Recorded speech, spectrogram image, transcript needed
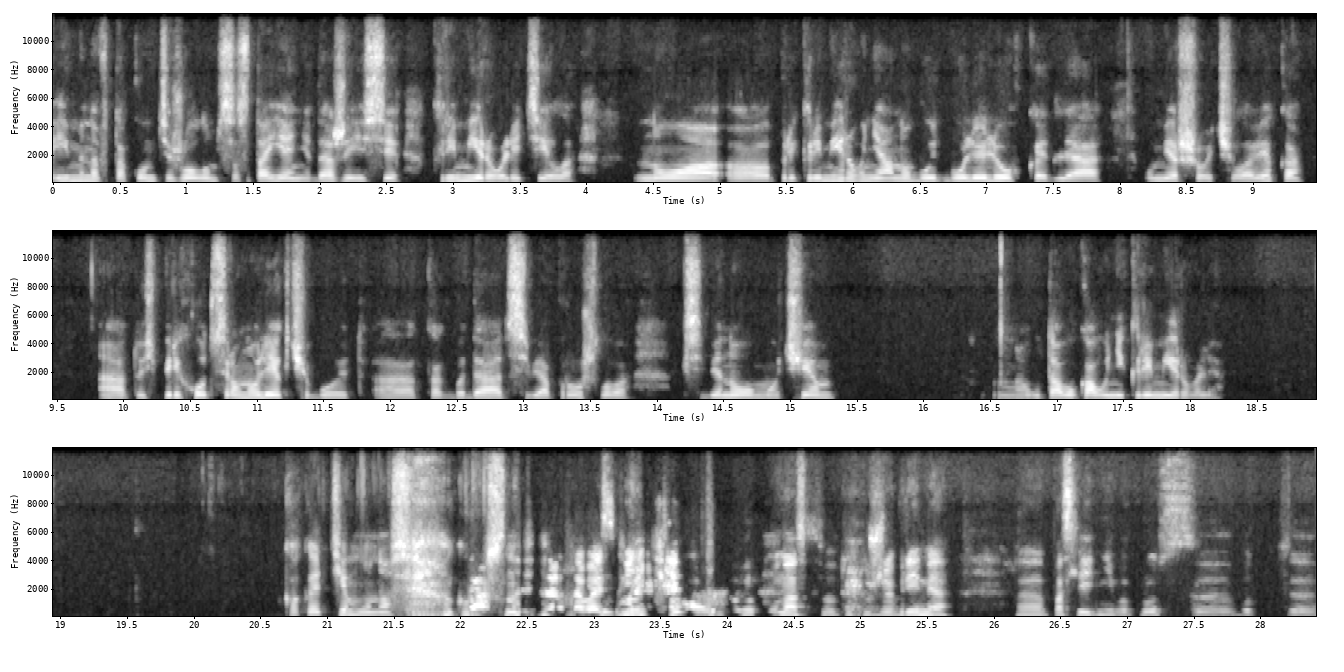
именно в таком тяжелом состоянии, даже если кремировали тело. Но э, при кремировании оно будет более легкое для умершего человека, то есть переход все равно легче будет, как бы, да, от себя прошлого к себе новому, чем у того, кого не кремировали. Какая тема у нас грустная. Да, да давай сменим У нас тут уже время. Э, последний вопрос. Э, вот э,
